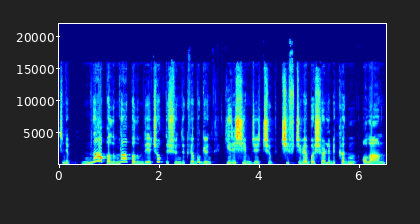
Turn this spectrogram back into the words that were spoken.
Şimdi ne yapalım ne yapalım diye çok düşündük ve bugün girişimci, çiftçi ve başarılı bir kadın olan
